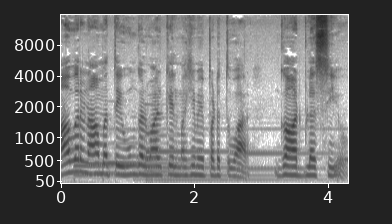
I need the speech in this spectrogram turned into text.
அவர் நாமத்தை உங்கள் வாழ்க்கையில் மகிமைப்படுத்துவார். God bless you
